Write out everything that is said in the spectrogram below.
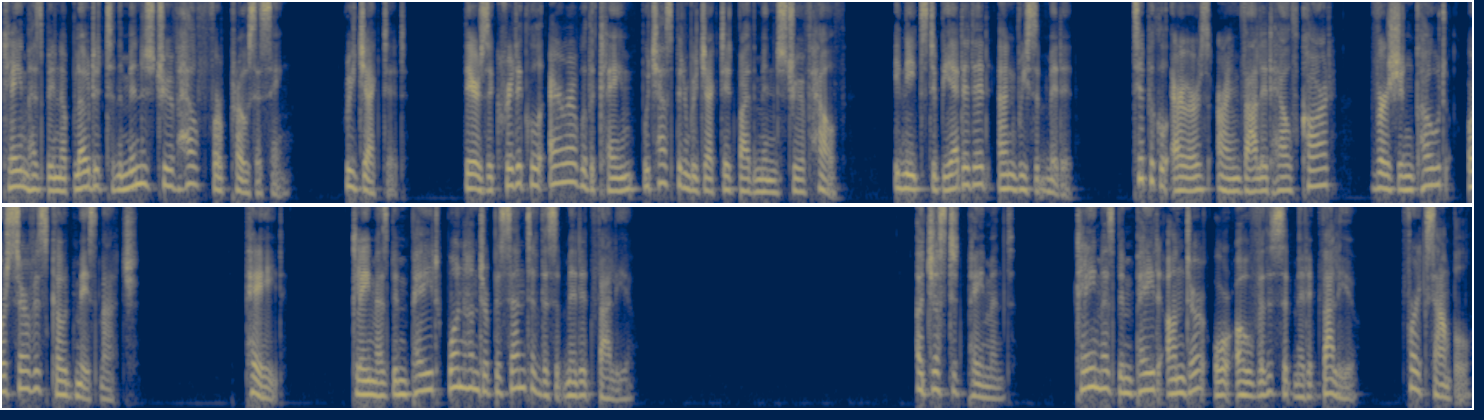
Claim has been uploaded to the Ministry of Health for processing. Rejected. There's a critical error with a claim which has been rejected by the Ministry of Health. It needs to be edited and resubmitted. Typical errors are invalid health card, version code, or service code mismatch. Paid. Claim has been paid 100% of the submitted value. Adjusted payment. Claim has been paid under or over the submitted value. For example,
